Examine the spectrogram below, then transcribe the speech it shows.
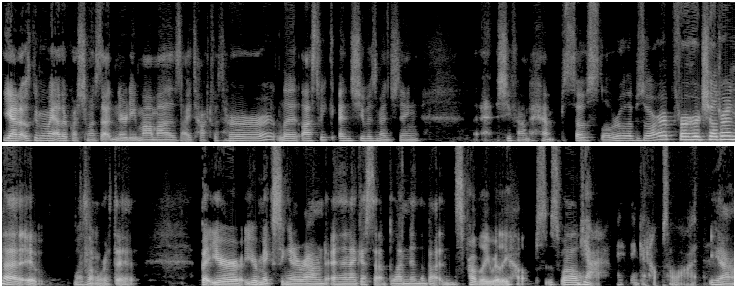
yeah, that was gonna be my other question. Was that nerdy mamas? I talked with mm. her last week, and she was mentioning eh, she found hemp so slow to absorb for her children that it wasn't worth it. But you're you're mixing it around, and then I guess that blend in the buttons probably really helps as well. Yeah, I think it helps a lot. Yeah.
